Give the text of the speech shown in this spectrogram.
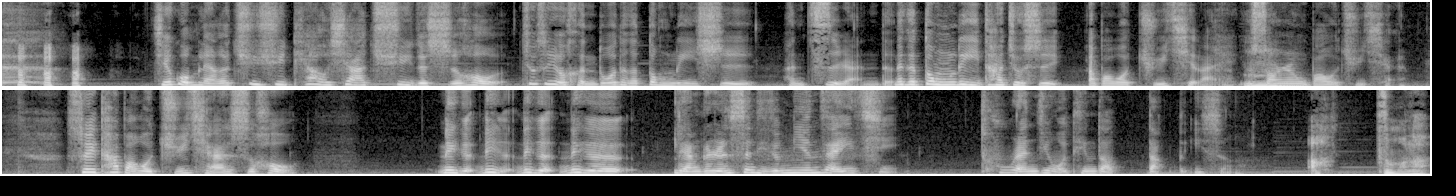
结果我们两个继续跳下去的时候，就是有很多那个动力是很自然的，那个动力他就是要把我举起来，双人舞把我举起来，所以他把我举起来的时候，那个那个那个那个两个人身体就粘在一起，突然间我听到“当”的一声，啊，怎么了？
